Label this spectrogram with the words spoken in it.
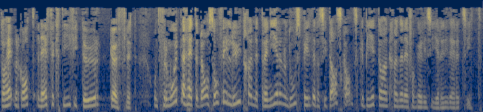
da hat mir Gott eine effektive Tür geöffnet. Und vermutlich hat er da so viele Leute können trainieren und ausbilden, dass sie das ganze Gebiet da können evangelisieren in dieser Zeit.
